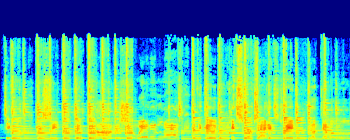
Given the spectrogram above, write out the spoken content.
Tickles your sin to put on a show. Well, it laughs at the good, it smirks at its twin, the devil's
